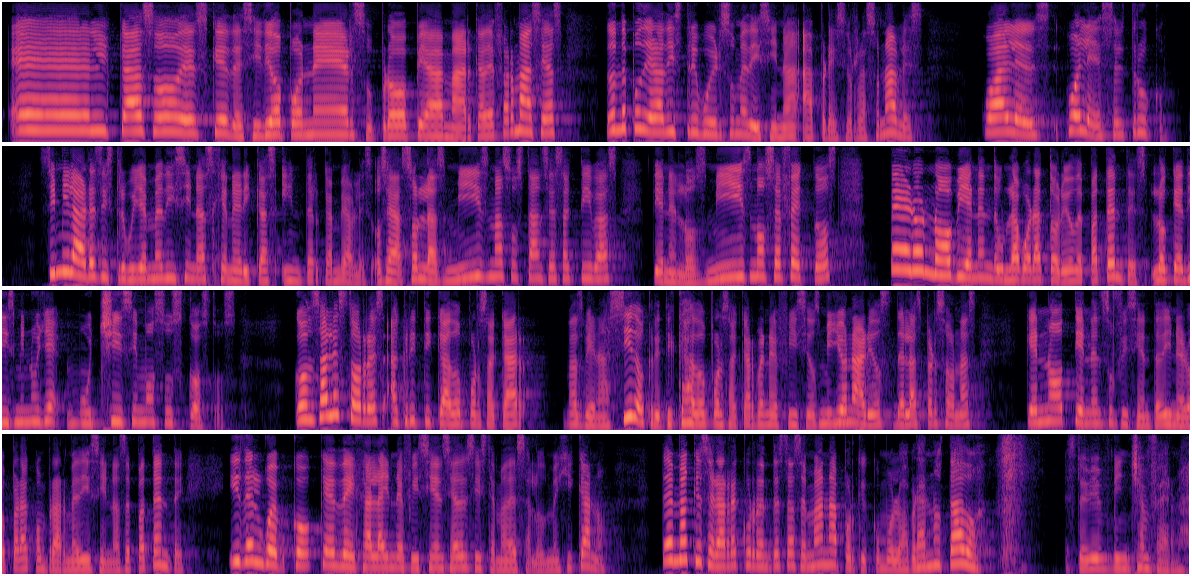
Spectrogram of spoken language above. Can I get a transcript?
El caso es que decidió poner su propia marca de farmacias donde pudiera distribuir su medicina a precios razonables. ¿Cuál es, cuál es el truco? Similares distribuyen medicinas genéricas intercambiables, o sea, son las mismas sustancias activas, tienen los mismos efectos, pero no vienen de un laboratorio de patentes, lo que disminuye muchísimo sus costos. González Torres ha criticado por sacar, más bien ha sido criticado por sacar beneficios millonarios de las personas que no tienen suficiente dinero para comprar medicinas de patente y del hueco que deja la ineficiencia del sistema de salud mexicano. Tema que será recurrente esta semana porque como lo habrán notado, estoy bien pinche enferma.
